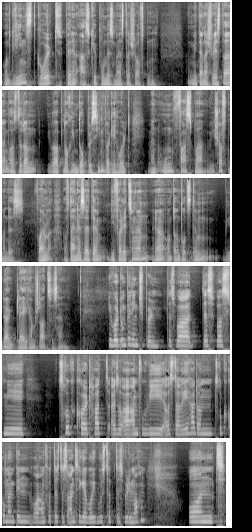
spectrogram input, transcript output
und gewinnst Gold bei den ASKÖ-Bundesmeisterschaften. Mit deiner Schwester hast du dann überhaupt noch im Doppel Silber geholt. Ich meine, unfassbar. Wie schafft man das? Vor allem auf der einen Seite die Verletzungen, ja, und dann trotzdem wieder gleich am Start zu sein ich wollte unbedingt spielen. Das war das, was mich zurückgeholt hat. Also auch einfach, wie ich aus der Reha dann zurückgekommen bin, war einfach das das Einzige, wo ich gewusst habe, das will ich machen. Und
